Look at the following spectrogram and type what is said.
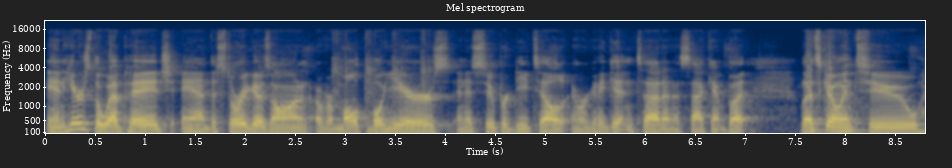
and here's the web page, and the story goes on over multiple years and is super detailed, and we're going to get into that in a second. But let's go into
